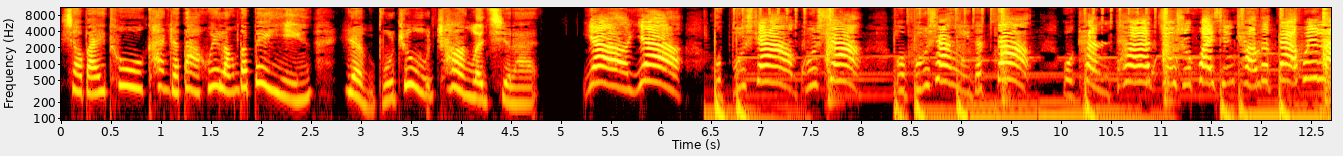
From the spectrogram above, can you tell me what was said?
小白兔看着大灰狼的背影，忍不住唱了起来：“要要，我不上不上，我不上你的当。我看他就是坏心肠的大灰狼。”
